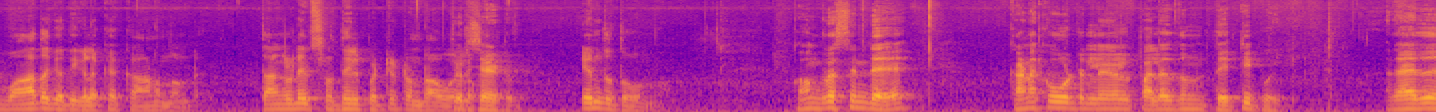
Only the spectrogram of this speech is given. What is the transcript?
വാദഗതികളൊക്കെ കാണുന്നുണ്ട്. താങ്കളുടെ ശ്രദ്ധയിൽപ്പെട്ടിട്ടുണ്ടാവും തീർച്ചയായിട്ടും. എന്ത് തോന്നുന്നു. കോൺഗ്രസിന്റെ കണക്കുകൂട്ടലുകൾ പലതും തെറ്റിപ്പോയി. അതായത്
